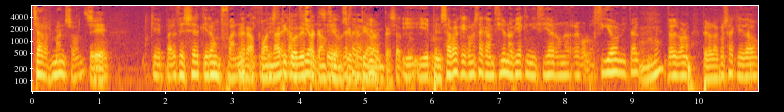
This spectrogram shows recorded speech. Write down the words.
Charles Manson, Sí. que parece ser que era un fanático, Era fanático de esta canción, sí, esta efectivamente. canción. Y, y pensaba que con esta canción había que iniciar una revolución y tal. Entonces, bueno, pero la cosa ha quedado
